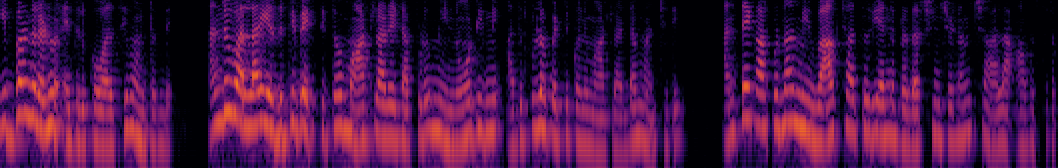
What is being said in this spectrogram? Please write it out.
ఇబ్బందులను ఎదుర్కోవాల్సి ఉంటుంది. అందువల్ల ఎదుటి వ్యక్తితో మాట్లాడేటప్పుడు మీ నోటిని అదుపులో పెట్టుకొని మాట్లాడడం మంచిది. అంతేకాకుండా మీ వాక్చాతుర్యాన్ని ప్రదర్శించడం చాలా అవసరం.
